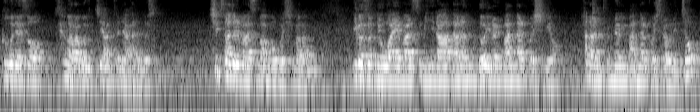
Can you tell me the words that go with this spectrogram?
그곳에서 생활하고 있지 않더냐 하는 것입니다. 14절 말씀 한번 보시기 바랍니다. 이것은 여호와의 말씀이니라 나는 너희를 만날 것이며 하나님 분명히 만날 것이라고 그랬죠.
